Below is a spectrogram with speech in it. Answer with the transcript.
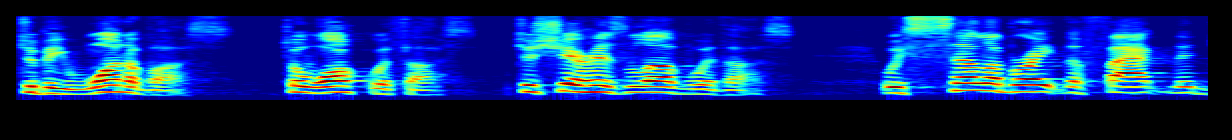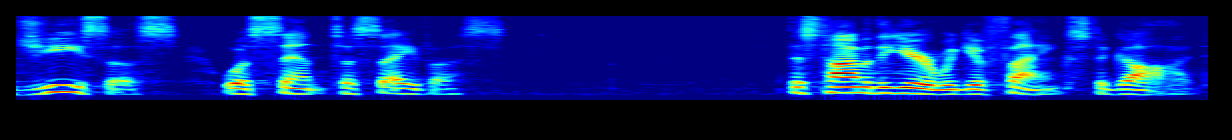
to be one of us, to walk with us, to share his love with us. We celebrate the fact that Jesus was sent to save us. This time of the year, we give thanks to God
